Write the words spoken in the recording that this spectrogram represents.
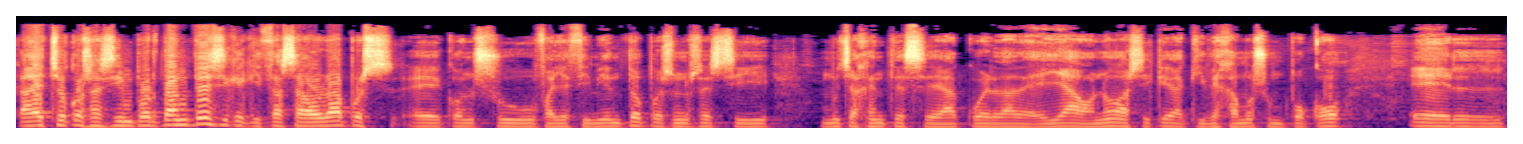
ha hecho cosas importantes y que quizás ahora, pues eh, con su fallecimiento, pues no sé si mucha gente se acuerda de ella o no, así que aquí dejamos un poco el,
